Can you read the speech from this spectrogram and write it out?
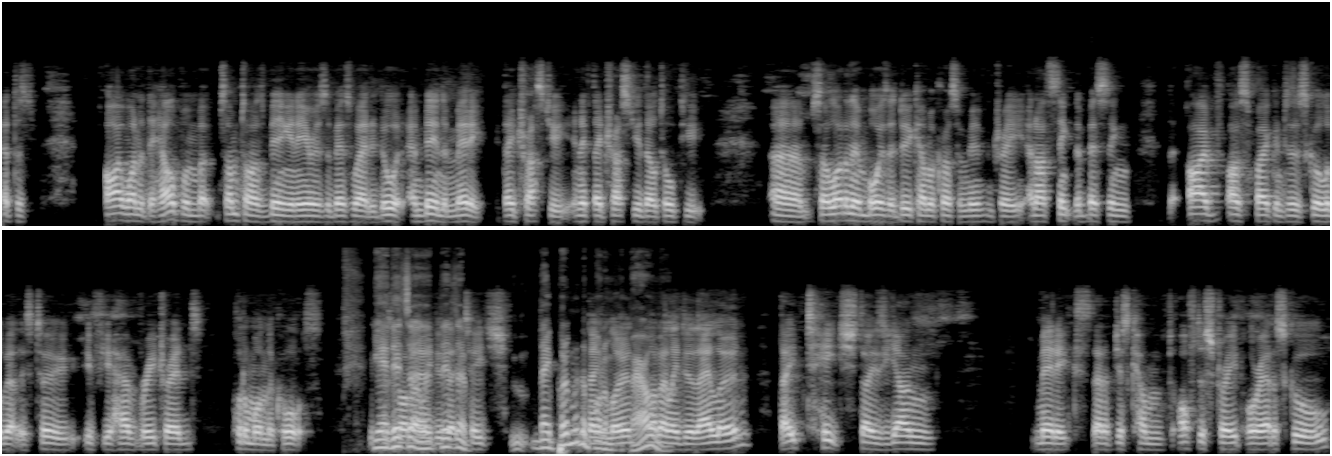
at this I wanted to help them, but sometimes being in here is the best way to do it. And being a medic, they trust you, and if they trust you, they'll talk to you. Um, so a lot of them boys that do come across from infantry, and I think the best thing I've I've spoken to the school about this too. If you have retreads, put them on the course. Yeah, there's not a only do there's they a teach they put them at the they bottom learn. of the barrel. Not only do they learn, they teach those young medics that have just come off the street or out of school.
